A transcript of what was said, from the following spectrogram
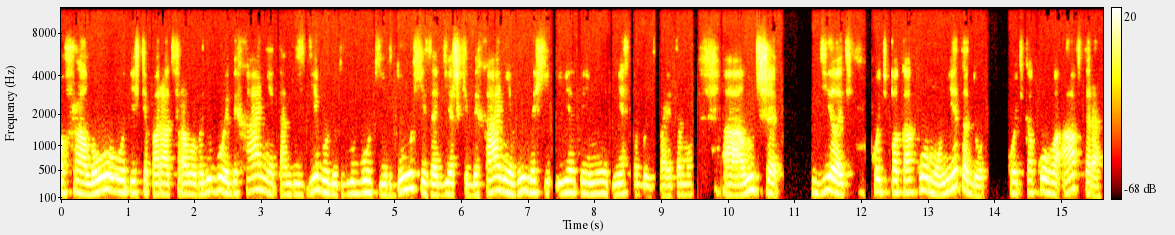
по Фролову, вот есть аппарат Фролова, любое дыхание, там везде будут глубокие вдохи, задержки дыхания, выдохи, и это имеет место быть. Поэтому а, лучше делать хоть по какому методу, хоть какого автора,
